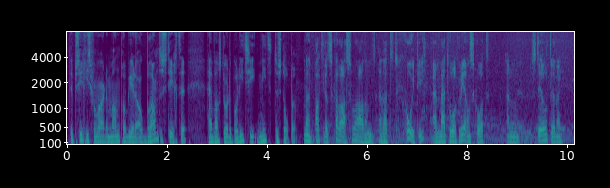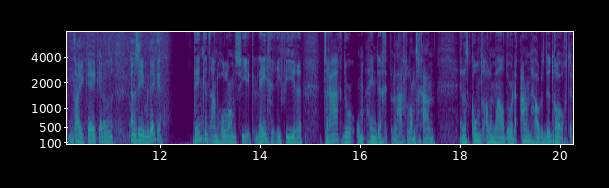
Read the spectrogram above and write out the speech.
De psychisch verwarde man probeerde ook brand te stichten. Hij was door de politie niet te stoppen. En dan pakt hij dat skat als en, en dat gooit hij. En met hoor ik weer een schot. En stilte, en dan ga je kijken en dan, en dan zie je hem liggen. Denkend aan Holland zie ik lege rivieren traag door oneindig laagland gaan. En dat komt allemaal door de aanhoudende droogte.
